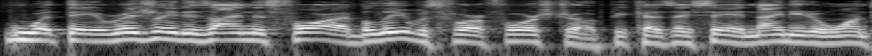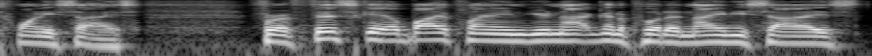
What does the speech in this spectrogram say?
What they originally designed this for, I believe, was for a four-stroke because they say a 90 to 120 size. For a fifth scale biplane, you're not going to put a 90 size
